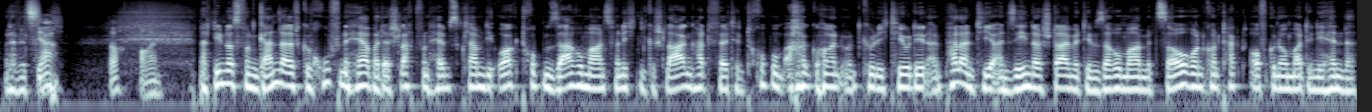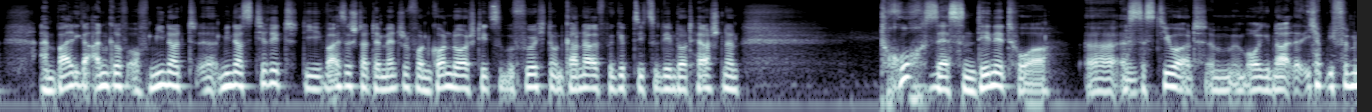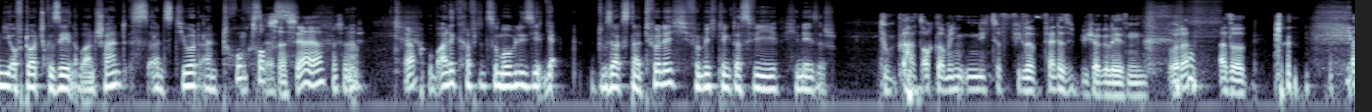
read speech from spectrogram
Oder willst du Ja, nicht? Doch, rein. Nachdem das von Gandalf gerufene Heer bei der Schlacht von Helms Klamm die Ork-Truppen Sarumans vernichtend geschlagen hat, fällt den Trupp um Aragorn und König Theoden ein Palantir, ein sehender Stein, mit dem Saruman mit Sauron Kontakt aufgenommen hat, in die Hände. Ein baldiger Angriff auf Minat, äh, Minas Tirith, die weiße Stadt der Menschen von Gondor, steht zu befürchten und Gandalf begibt sich zu dem dort herrschenden Truchsessen Denethor. Äh, ist der Steward im, im Original. Ich habe die Filme nie auf Deutsch gesehen, aber anscheinend ist ein Steward ein Truchsess. Truchsess, ja, ja, natürlich. Ja. Um alle Kräfte zu mobilisieren. Ja, du sagst natürlich, für mich klingt das wie Chinesisch. Du hast auch, glaube ich, nicht so viele Fantasy-Bücher gelesen, oder? Also,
